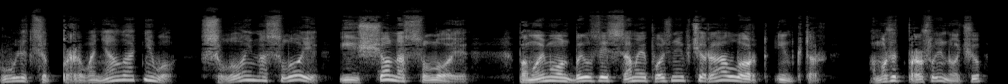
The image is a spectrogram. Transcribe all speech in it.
Улица провоняла от него, слой на слое и еще на слое — по-моему, он был здесь самое позднее вчера, лорд Инктор, а может, прошлой ночью.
